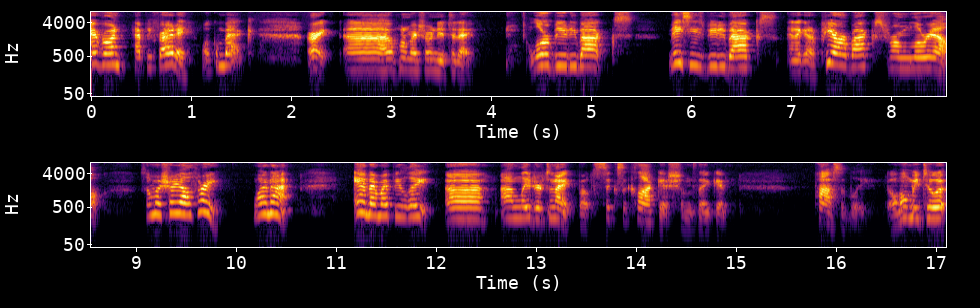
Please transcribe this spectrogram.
Hey everyone, happy Friday. Welcome back. All right, uh, what am I showing you today? Allure Beauty Box, Macy's Beauty Box, and I got a PR box from L'Oreal. So I'm gonna show you all three. Why not? And I might be late uh, on later tonight, about 6 o'clock-ish, I'm thinking. Possibly. Don't hold me to it,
